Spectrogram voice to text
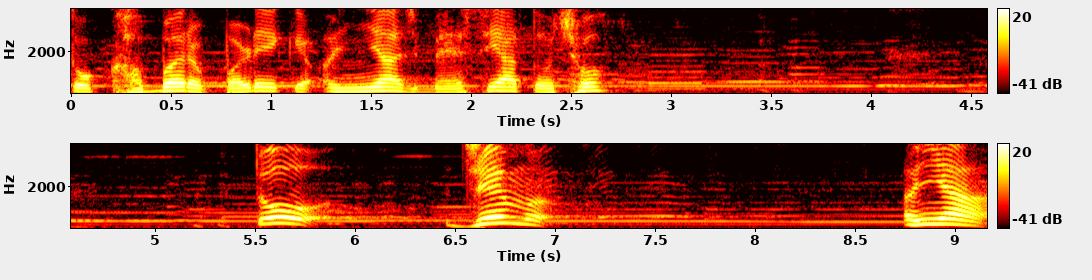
તો ખબર પડે કે અહીંયા જ બેસ્યા તો છો? તો જેમ અહીંયા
